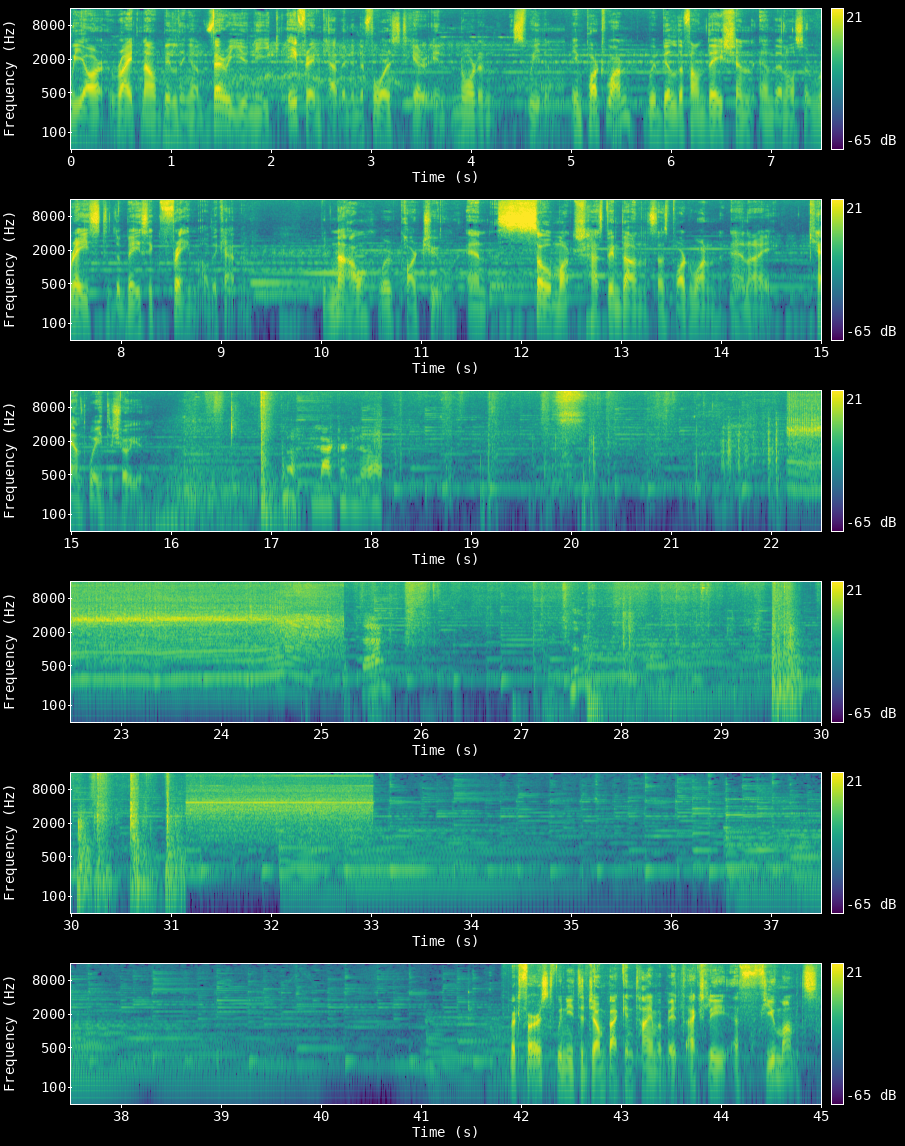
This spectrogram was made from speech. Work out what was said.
We are right now building a very unique A-frame cabin in the forest here in northern Sweden. In part one, we built the foundation and then also raised the basic frame of the cabin. But now we're part two, and so much has been done since part one, and I can't wait to show you. Lacka glad. Den. To. But first, we need to jump back in time a bit, actually, a few months.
